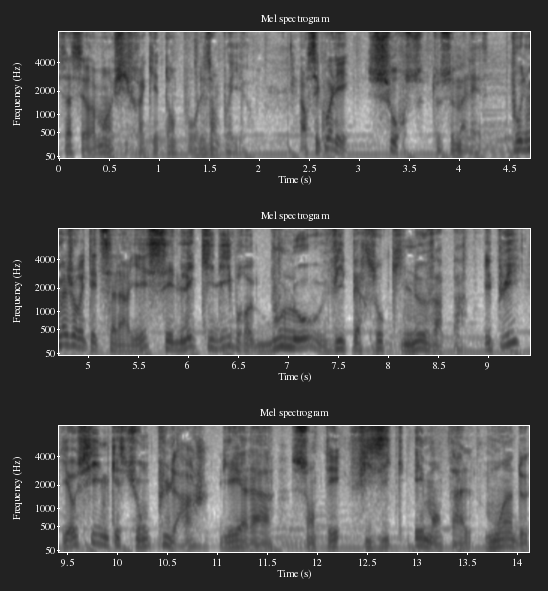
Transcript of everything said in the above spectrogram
Ça, c'est vraiment un chiffre inquiétant pour les employeurs. Alors, c'est quoi les sources de ce malaise? Pour une majorité de salariés, c'est l'équilibre boulot-vie perso qui ne va pas. Et puis, il y a aussi une question plus large liée à la santé physique et mentale. Moins de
